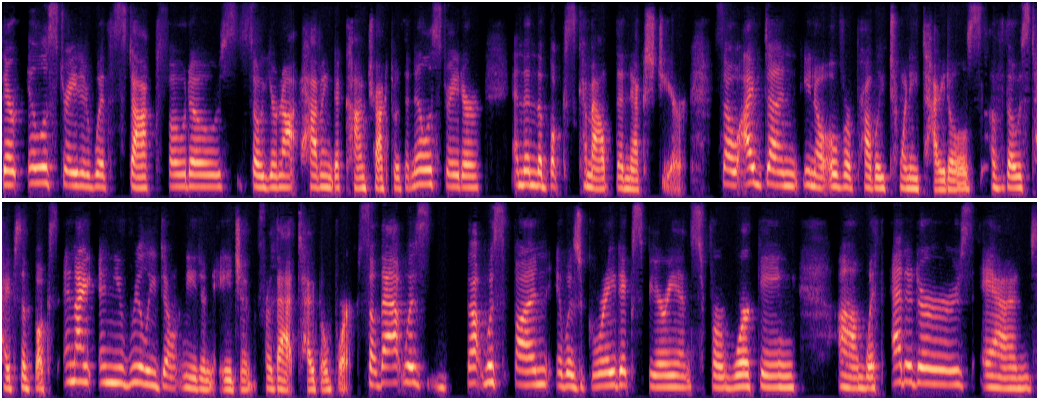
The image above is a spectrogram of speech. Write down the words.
They're illustrated with stock photos. So you're not having to contract with an illustrator. And then the books come out the next year. So I've done, you know, over probably 20 titles of those types of books. And I, and you really don't need an agent for that type of work. So that was, that was fun. It was great experience for working um, with editors and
